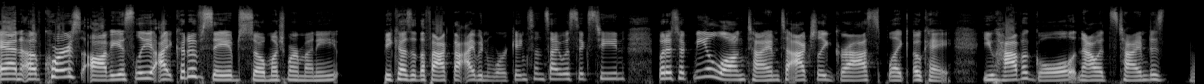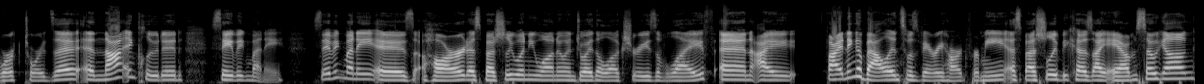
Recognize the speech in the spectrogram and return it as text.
And of course, obviously, I could have saved so much more money because of the fact that I've been working since I was 16, but it took me a long time to actually grasp like okay, you have a goal, now it's time to work towards it. And that included saving money. Saving money is hard, especially when you want to enjoy the luxuries of life. And I finding a balance was very hard for me, especially because I am so young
